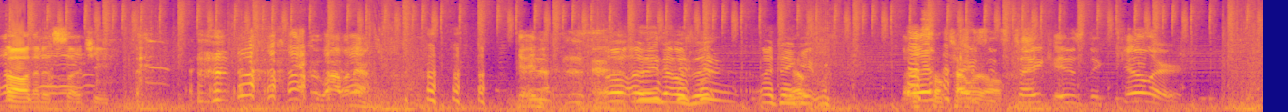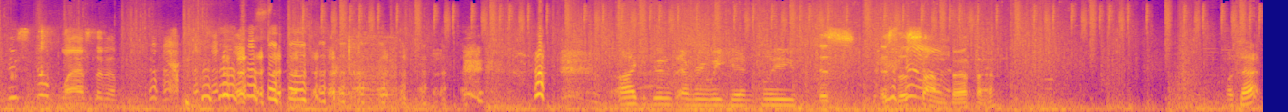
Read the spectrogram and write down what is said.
Oh, that is so cheap. Oh, what happened now? Get in there. Oh, I think that was it. I tank. Yep. ain't- That's all That power Jason's off. tank is the killer. He's still blasting him. I can do this every weekend, please. Is is this um Bertha? What's that?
